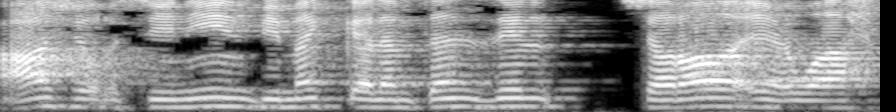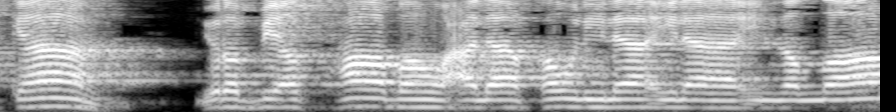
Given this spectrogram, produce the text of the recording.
عشر سنين بمكة لم تنزل شرائع وأحكام. يربي أصحابه على قول لا إله إلا الله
